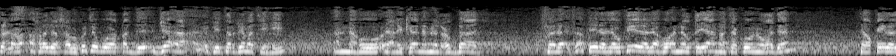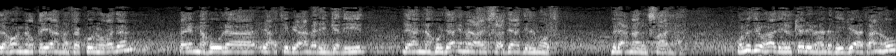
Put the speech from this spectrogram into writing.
ثقة أخرج أصحاب الكتب وقد جاء في ترجمته أنه يعني كان من العباد فقيل لو قيل له أن القيامة تكون غدا لو قيل له أن القيامة تكون غدا فإنه لا يأتي بعمل جديد لأنه دائما على استعداد للموت بالأعمال الصالحة. ومثل هذه الكلمة التي جاءت عنه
